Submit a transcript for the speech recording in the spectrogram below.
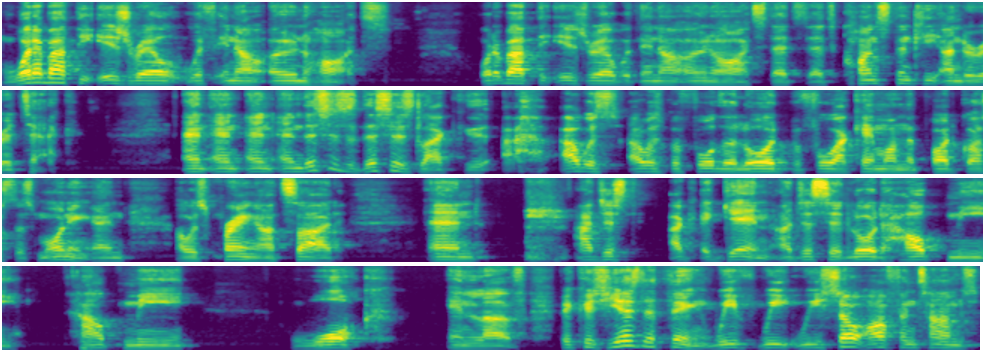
What about the Israel within our own hearts? What about the Israel within our own hearts that's that's constantly under attack? And and and and this is this is like I was I was before the Lord before I came on the podcast this morning and I was praying outside and I just I, again I just said Lord help me help me walk in love. Because here's the thing we've we we so oftentimes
